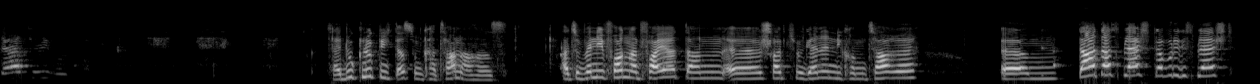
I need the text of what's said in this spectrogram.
Der hat Reboot. Sei du glücklich, dass du einen Katana hast. Also wenn ihr Fortnite feiert, dann äh, schreibt mir gerne in die Kommentare. Ähm, da, da Splash, da wurde gesplashed.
